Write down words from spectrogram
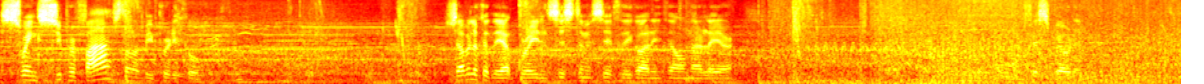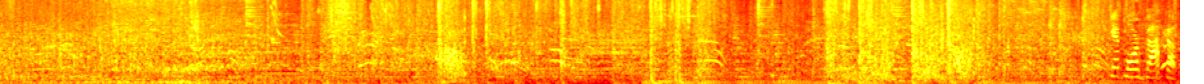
swing super fast. That would be pretty cool. Shall we look at the upgrading system and see if they got anything on there later. Fisk building. Get more backup.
